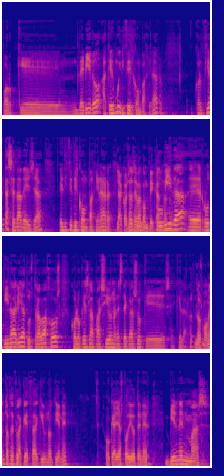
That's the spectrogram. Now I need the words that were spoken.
porque debido a que es muy difícil compaginar. Con ciertas edades ya es difícil compaginar la cosa se va complicando tu vida rutinaria tus trabajos con lo que es la pasión en este caso que es que la los momentos de flaqueza que uno tiene o que hayas podido tener vienen más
